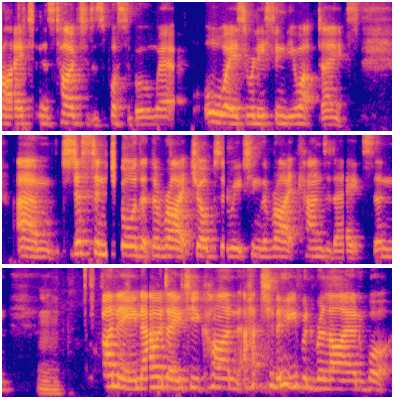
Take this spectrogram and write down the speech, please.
right and as targeted as possible. And we're always releasing new updates um, to just ensure that the right jobs are reaching the right candidates. And mm. funny, nowadays you can't actually even rely on what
